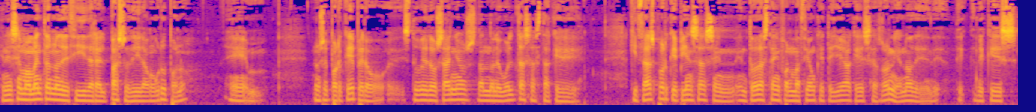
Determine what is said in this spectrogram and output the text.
en ese momento no decidí dar el paso de ir a un grupo, ¿no? Em, no sé por qué, pero estuve dos años dándole vueltas hasta que, quizás porque piensas en, toda esta información que te llega que es errónea, ¿no? De, que es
